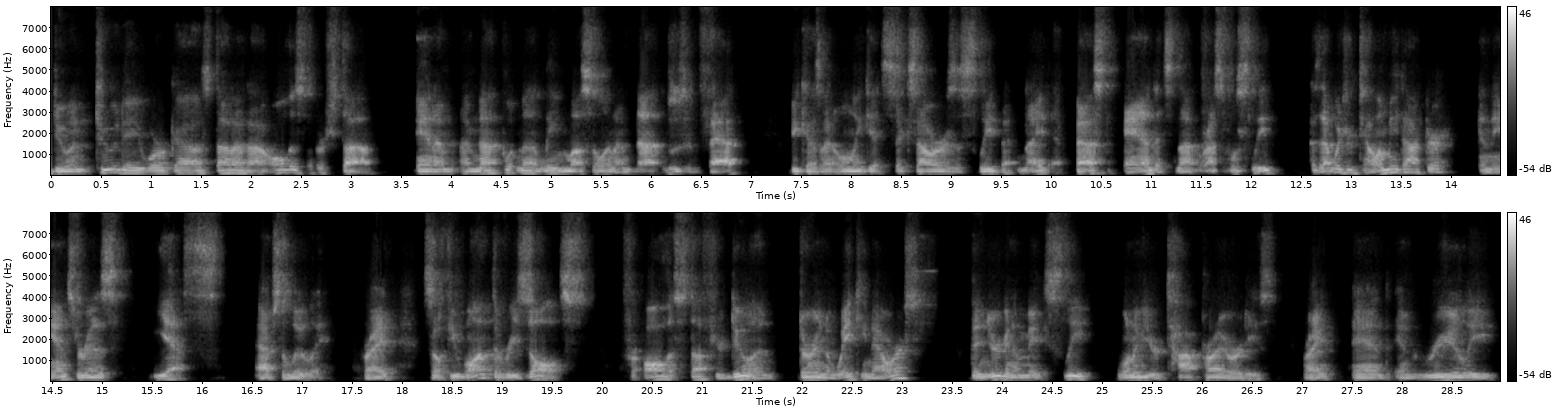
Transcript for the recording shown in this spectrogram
doing two a day workouts, da da da, all this other stuff, and I'm I'm not putting on lean muscle and I'm not losing fat because I only get six hours of sleep at night at best, and it's not restful sleep. Is that what you're telling me, doctor? And the answer is yes, absolutely. Right. So if you want the results for all the stuff you're doing during the waking hours, then you're going to make sleep one of your top priorities, right? And and really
